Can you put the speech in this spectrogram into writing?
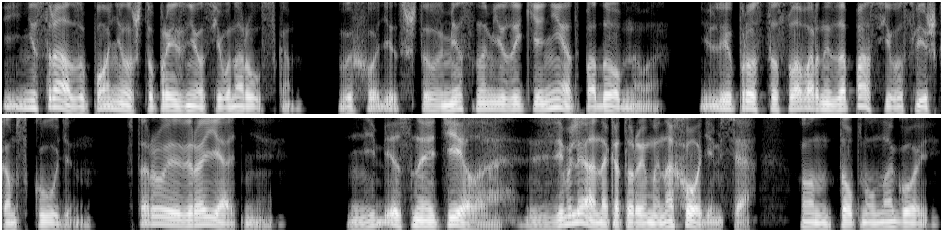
и не сразу понял, что произнес его на русском. Выходит, что в местном языке нет подобного. Или просто словарный запас его слишком скуден. Второе вероятнее. «Небесное тело, земля, на которой мы находимся», — он топнул ногой.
